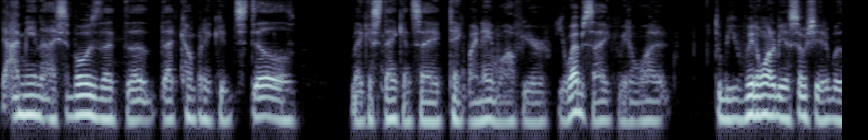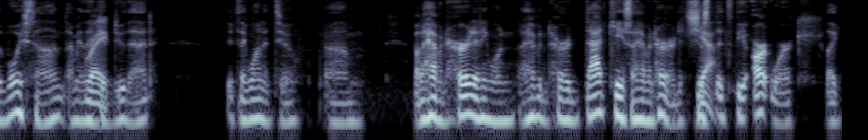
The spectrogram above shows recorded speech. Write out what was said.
yeah, I mean, I suppose that the, that company could still make a stink and say, "Take my name off your your website. We don't want it to be. We don't want to be associated with voice talent." I mean, they right. could do that if they wanted to. Um, but I haven't heard anyone. I haven't heard that case. I haven't heard. It's just yeah. it's the artwork. Like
